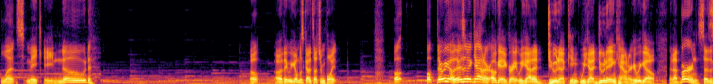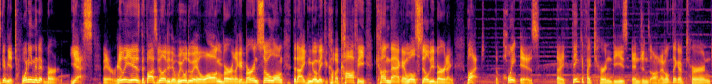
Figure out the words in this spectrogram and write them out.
Let's make a node. Oh, oh I think we almost got a touching point. Oh, Oh, there we go. There's an encounter. Okay, great. We got a Duna king. We got a Duna encounter. Here we go. And that burn says it's gonna be a 20 minute burn. Yes, there really is the possibility that we will do a long burn. Like it burns so long that I can go make a cup of coffee, come back, and we'll still be burning. But the point is that I think if I turn these engines on, I don't think I've turned.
